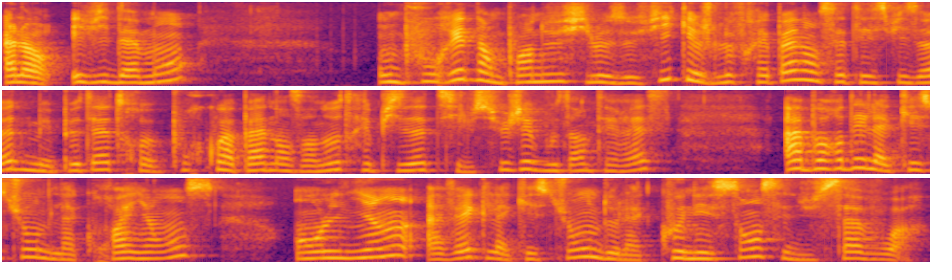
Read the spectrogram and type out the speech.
Alors évidemment, on pourrait d'un point de vue philosophique, et je le ferai pas dans cet épisode, mais peut-être pourquoi pas dans un autre épisode si le sujet vous intéresse, aborder la question de la croyance en lien avec la question de la connaissance et du savoir.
